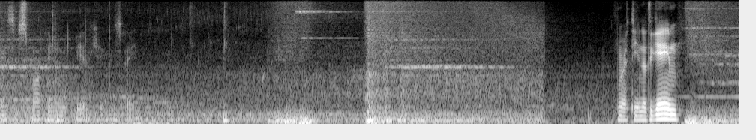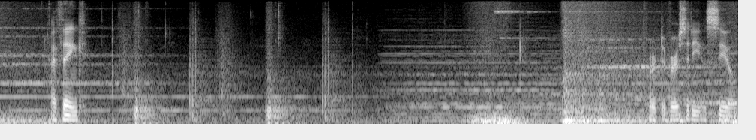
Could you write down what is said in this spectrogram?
Thanks to small kingdom would be the king's fate. We're at the end of the game. I think. For diversity is sealed.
